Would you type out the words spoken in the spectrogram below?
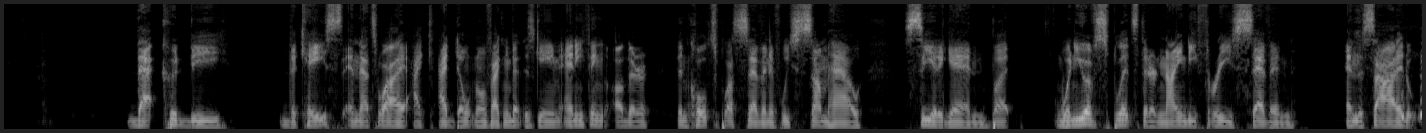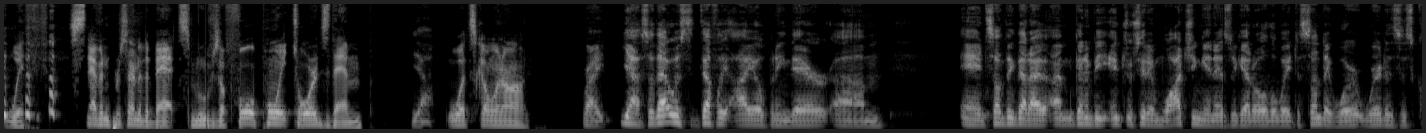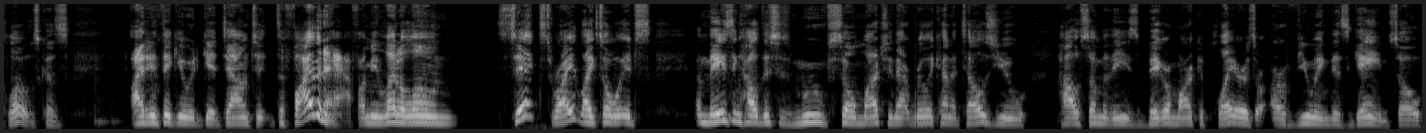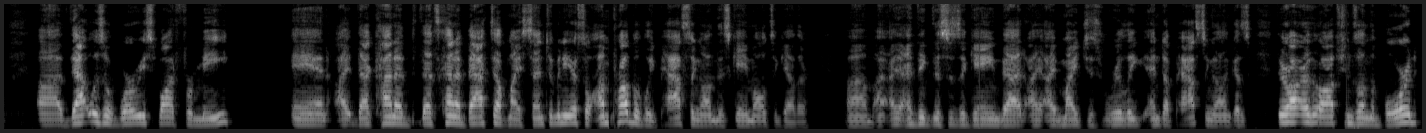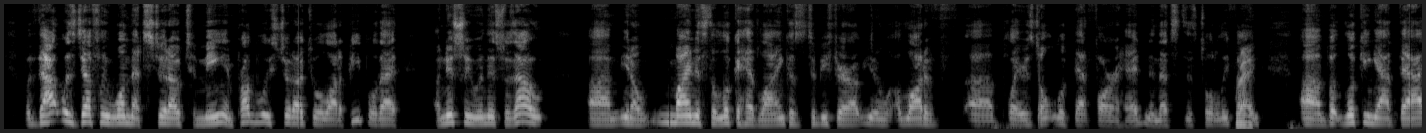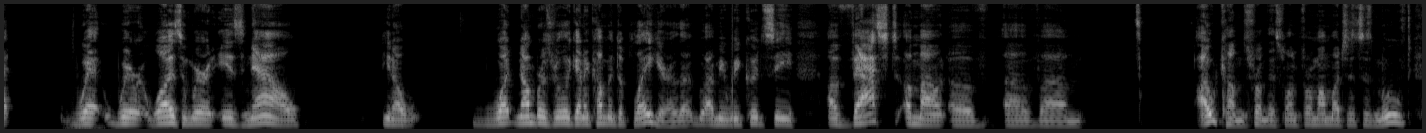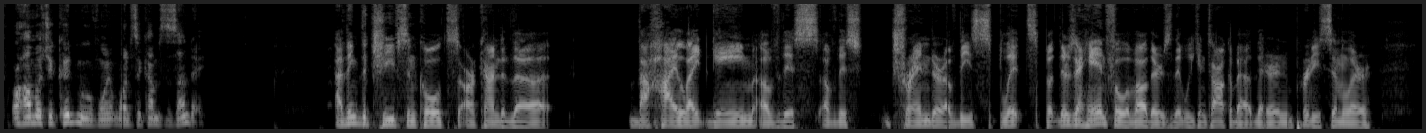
that could be the case, and that's why I I don't know if I can bet this game anything other than Colts plus seven if we somehow see it again. But when you have splits that are 93 7 and the side with 7% of the bets moves a full point towards them, Yeah. what's going on? Right. Yeah. So that was definitely eye opening there. Um, and something that I, I'm going to be interested in watching in as we get all the way to Sunday. Where where does this close? Because I didn't think it would get down to, to five and a half. I mean, let alone six, right? Like, so it's amazing how this has moved so much. And that really kind of tells you how some of these bigger market players are, are viewing this game. So uh, that was a worry spot for me and I that kind of that's kind of backed up my sentiment here. So I'm probably passing on this game altogether. Um, I, I think this is a game that I, I might just really end up passing on because there are other options on the board, but that was definitely one that stood out to me and probably stood out to a lot of people that initially when this was out, um, you know, minus the look ahead line, because to be fair, you know, a lot of uh, players don't look that far ahead, and that's that's totally Right. fine. Um, but looking at that, where where it was and where it is now, you know, what number is really going to come into play here? I mean, we could see a vast amount of of um, outcomes from this one, from how much this has moved or how much it could move when once it comes to Sunday. I think the Chiefs and Colts are kind of the the highlight game of this of this trend or of these splits, but there's a handful of others that we can talk about that are in pretty similar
